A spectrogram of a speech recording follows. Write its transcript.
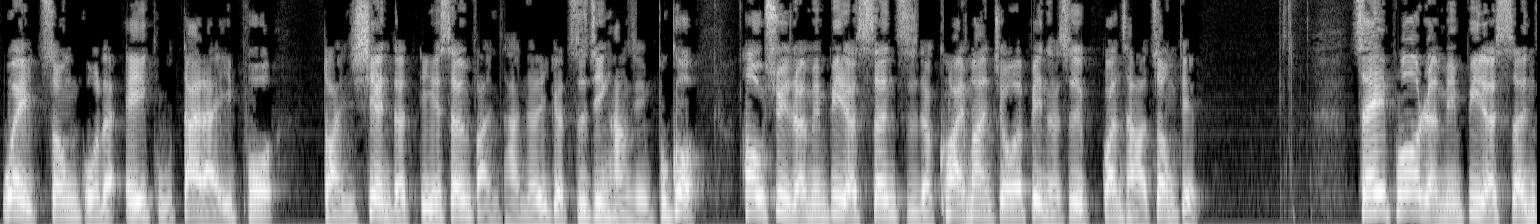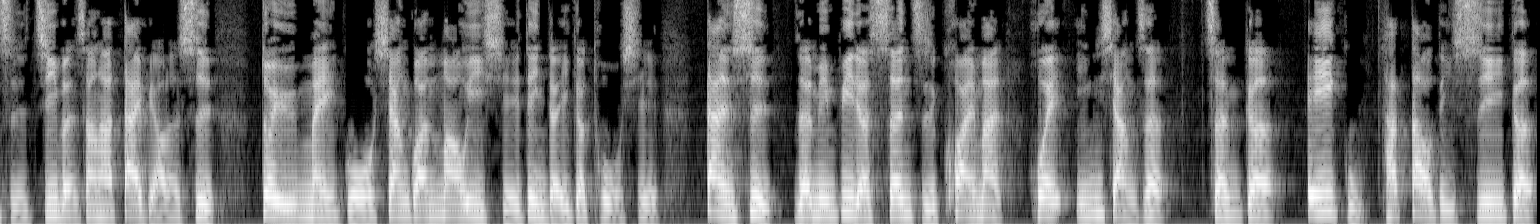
为中国的 A 股带来一波短线的跌升反弹的一个资金行情。不过，后续人民币的升值的快慢就会变成是观察的重点。这一波人民币的升值，基本上它代表的是对于美国相关贸易协定的一个妥协，但是人民币的升值快慢会影响着整个。A 股它到底是一个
